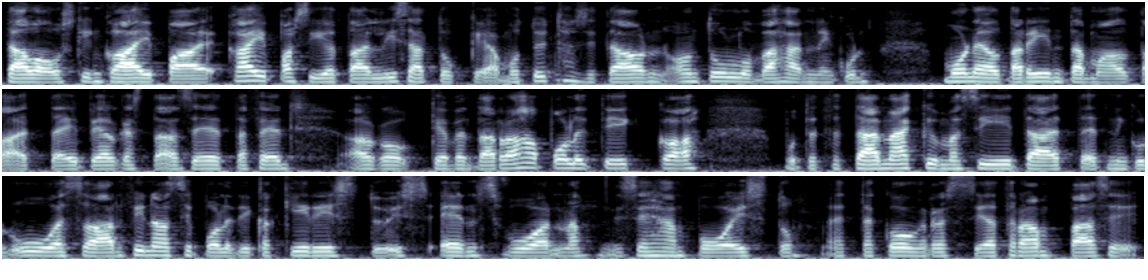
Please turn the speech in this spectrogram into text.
talouskin kaipaa, kaipasi jotain lisätukea, mutta nythän sitä on, on tullut vähän niin kuin monelta rintamalta, että ei pelkästään se, että Fed alkoi keventää rahapolitiikkaa, mutta että tämä näkymä siitä, että, että niin kuin USAn finanssipolitiikka kiristyisi ensi vuonna, niin sehän poistui, että kongressi ja Trump pääsi,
